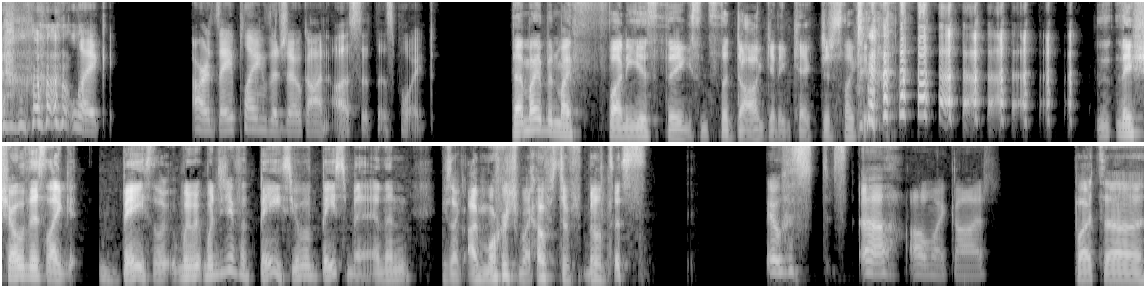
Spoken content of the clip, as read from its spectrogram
like are they playing the joke on us at this point? That might have been my funniest thing since the dog getting kicked. Just like they show this like base. When, when, did you have a base? You have a basement, and then he's like, "I mortgaged my house to build this." It was, just, uh, oh my god. But uh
